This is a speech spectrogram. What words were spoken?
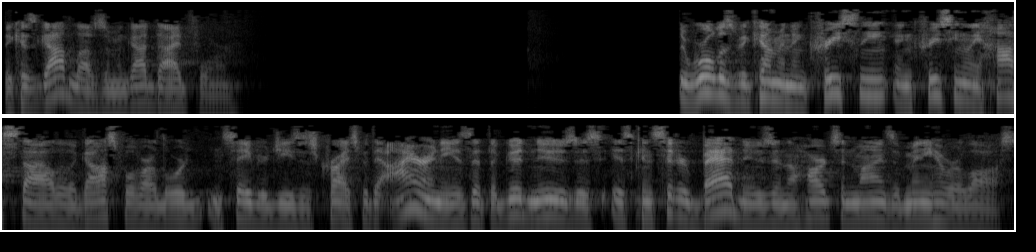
because God loves them and God died for them. The world has become increasing, increasingly hostile to the gospel of our Lord and Savior Jesus Christ. But the irony is that the good news is, is considered bad news in the hearts and minds of many who are lost.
